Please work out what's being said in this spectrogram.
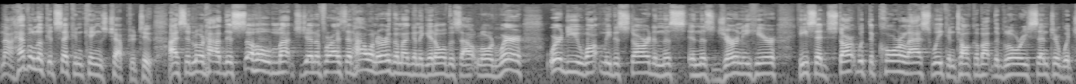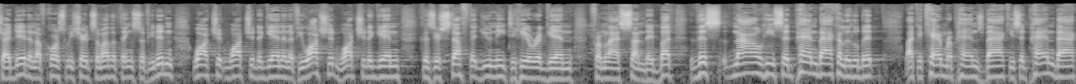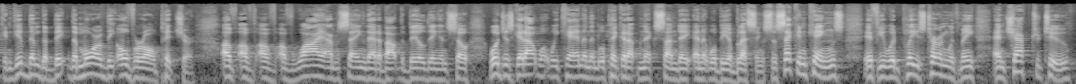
Now, have a look at 2 Kings chapter 2. I said, Lord, how this so much, Jennifer. I said, how on earth am I going to get all this out, Lord? Where, where do you want me to start in this, in this journey here? He said, start with the core last week and talk about the Glory Center, which I did. And of course, we shared some other things. So if you didn't watch it, watch it again. And if you watched it, watch it again, because there's stuff that you need to hear again from last Sunday. But this, now he said, pan back a little bit, like a camera pans back. He said, pan back and give them the, big, the more of the overall picture of of, of, of why I'm saying that about the building. And so we'll just get out what we can and then we'll pick it up next Sunday and it will be a blessing. So, Second Kings, if you would please turn with me, and chapter 2.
